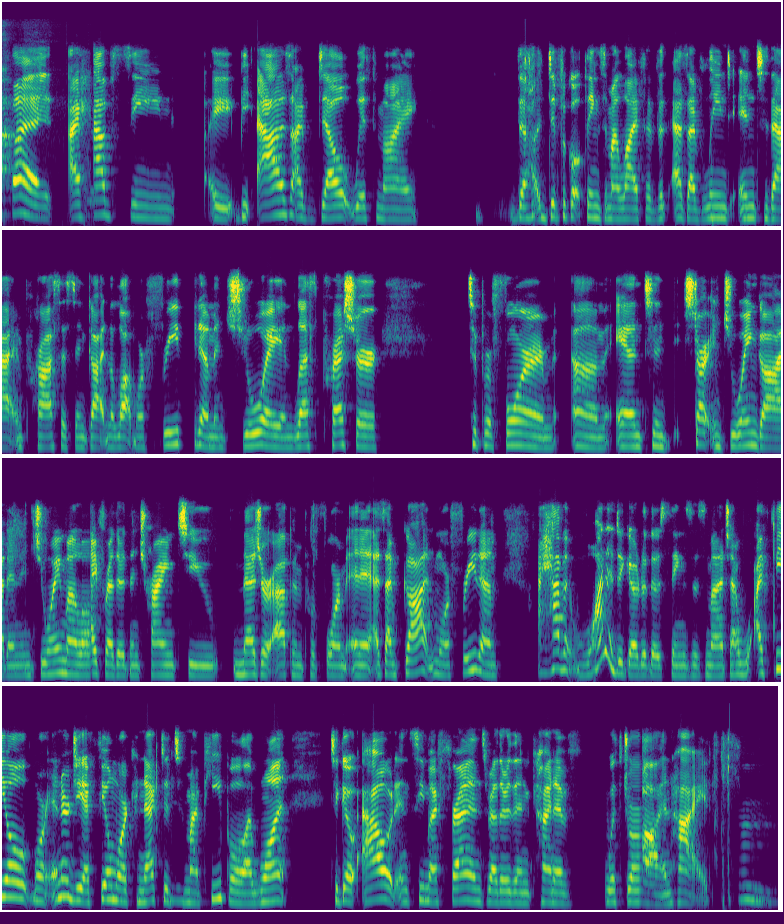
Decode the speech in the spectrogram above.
but I have seen a be as I've dealt with my the difficult things in my life as I've leaned into that and processed and gotten a lot more freedom and joy and less pressure to perform um, and to start enjoying God and enjoying my life rather than trying to measure up and perform in it. As I've gotten more freedom, I haven't wanted to go to those things as much. I, I feel more energy. I feel more connected to my people. I want to go out and see my friends rather than kind of withdraw and hide. Mm.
